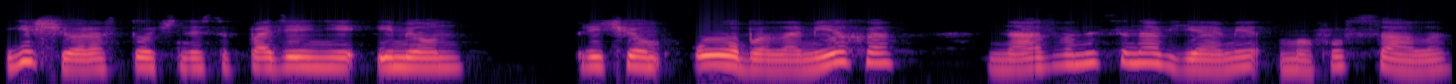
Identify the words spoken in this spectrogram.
Еще раз точное совпадение имен, причем оба Ламеха названы сыновьями Мафусала.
